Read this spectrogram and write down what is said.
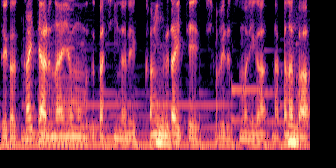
というか書いてある内容も難しいので噛み砕いて喋るつもりがなかなか、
